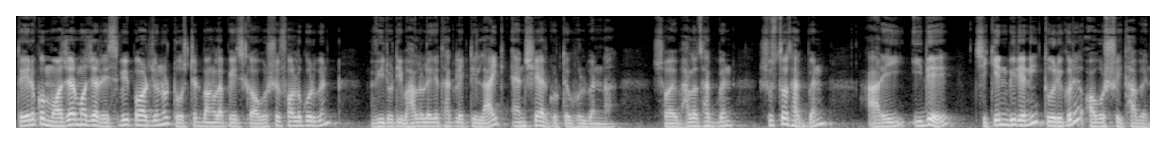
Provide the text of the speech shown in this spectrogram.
তো এরকম মজার মজার রেসিপি পাওয়ার জন্য টোস্টেড বাংলা পেজকে অবশ্যই ফলো করবেন। ভিডিওটি ভালো লেগে থাকলে একটি লাইক অ্যান্ড শেয়ার করতে ভুলবেন না। সবাই ভালো থাকবেন, সুস্থ থাকবেন। আর এই ঈদে চিকেন বিরিয়ানি তৈরি করে অবশ্যই খাবেন।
